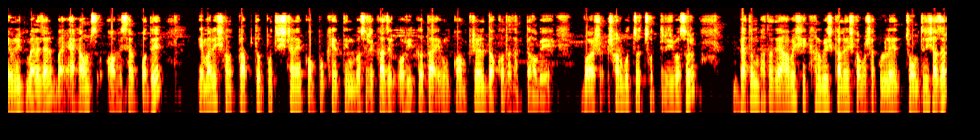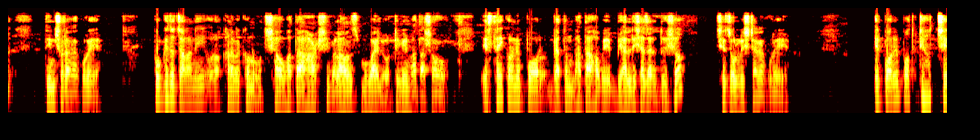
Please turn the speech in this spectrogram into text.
ইউনিট ম্যানেজার বা অ্যাকাউন্টস অফিসার পদে এমআরই সনদপ্রাপ্ত প্রতিষ্ঠানে কমপক্ষে তিন বছরের কাজের অভিজ্ঞতা এবং কম্পিউটারের দক্ষতা থাকতে হবে। বয়স সর্বোচ্চ ছত্রিশ বছর। বেতন ভাতা দেওয়া হবে শিক্ষানবিশকালে সর্বসাকুল্যে চৌত্রিশ হাজার তিনশো টাকা করে। প্রকৃত জ্বালানি ও রক্ষণাবেক্ষণ, উৎসাহ ভাতা হার্ডশিপ অ্যালাউন্স মোবাইল ও টিফিন ভাতা সহ। স্থায়ীকরণের পর বেতন ভাতা হবে বিয়াল্লিশ হাজার দুইশো ছেচল্লিশ টাকা করে। এর পরের পদটি হচ্ছে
